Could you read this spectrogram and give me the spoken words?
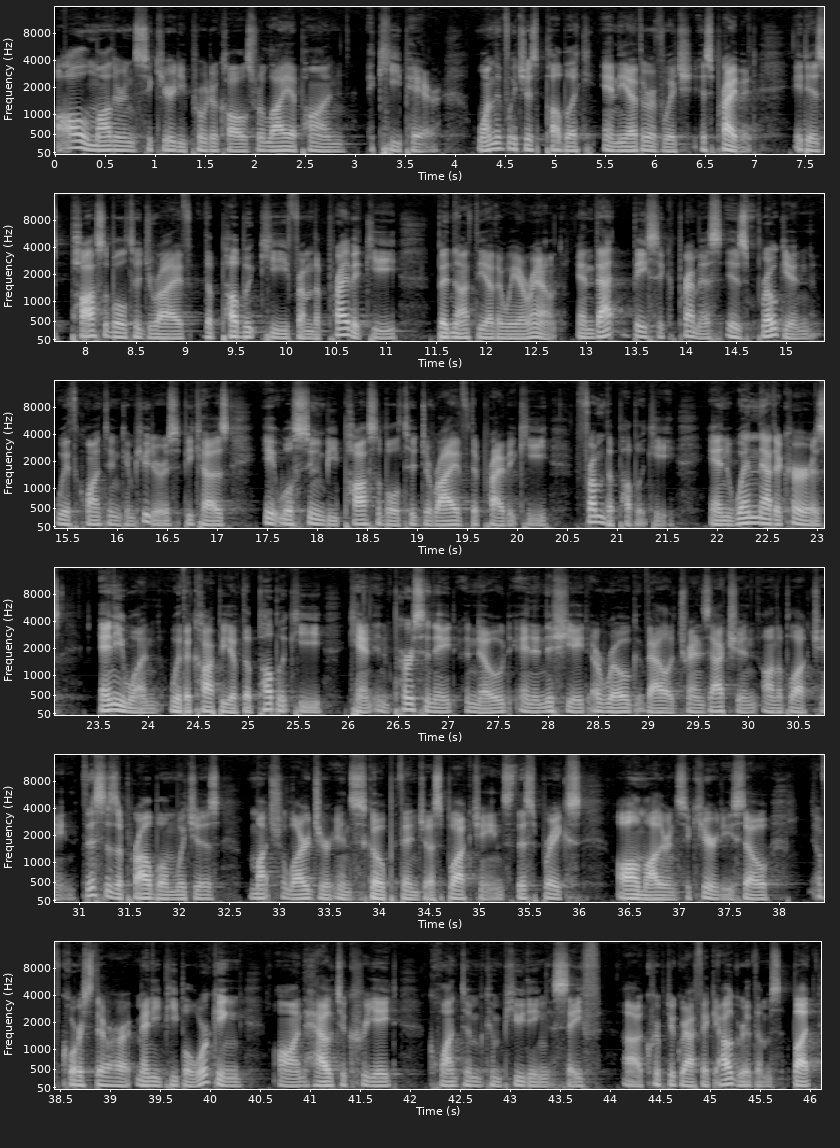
All modern security protocols rely upon a key pair, one of which is public and the other of which is private. It is possible to derive the public key from the private key but not the other way around. And that basic premise is broken with quantum computers because it will soon be possible to derive the private key from the public key. And when that occurs, anyone with a copy of the public key can impersonate a node and initiate a rogue valid transaction on a blockchain. This is a problem which is much larger in scope than just blockchains. This breaks all modern security. So, of course, there are many people working on how to create quantum computing safe uh, cryptographic algorithms. But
